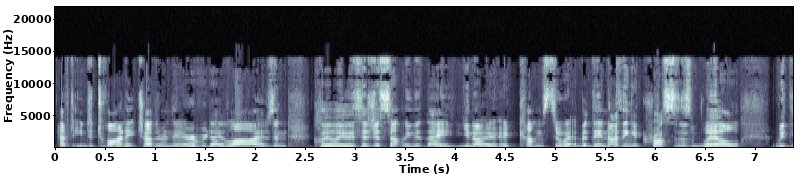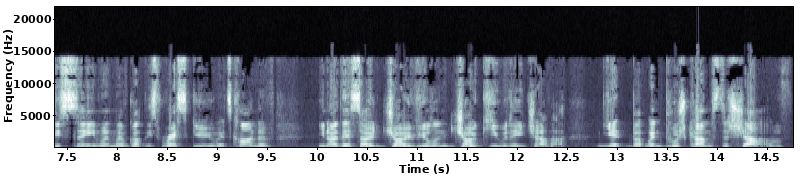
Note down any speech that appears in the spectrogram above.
have to intertwine each other in their everyday lives, and clearly this is just something that they, you know, it comes to it. But then I think it crosses well with this scene when we've got this rescue. It's kind of, you know, they're so jovial and jokey with each other. Yet, but when push comes to shove,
